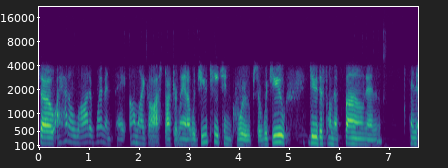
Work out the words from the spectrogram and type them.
So I had a lot of women say, "Oh my gosh, Dr. Lana, would you teach in groups or would you do this on the phone?" And and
